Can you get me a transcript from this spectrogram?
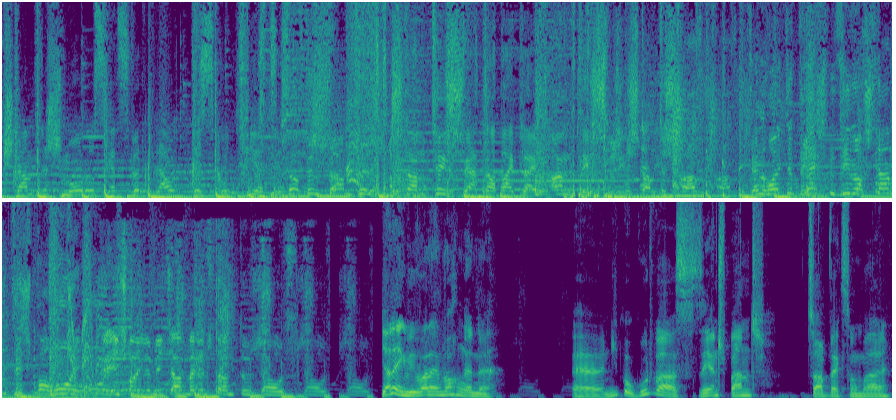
Stammtischmodus, jetzt wird laut diskutiert. Ist auf dem Stammtisch, Stammtisch, wer dabei bleibt am Tisch. Stammtischphase. Denn heute dreschen sie noch Stammtisch verholen. Ich heule mich an meinem Stammtisch aus. Janik, wie war dein Wochenende? Äh, Nico, gut war's. Sehr entspannt. Zur Abwechslung mal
